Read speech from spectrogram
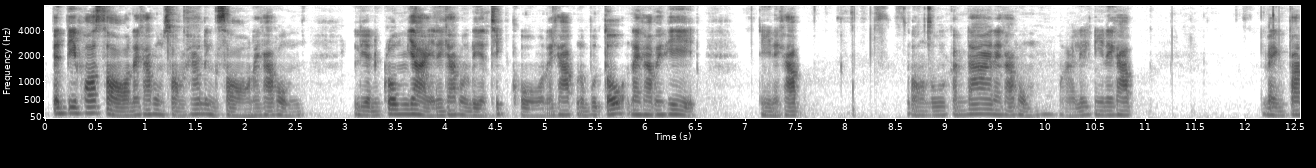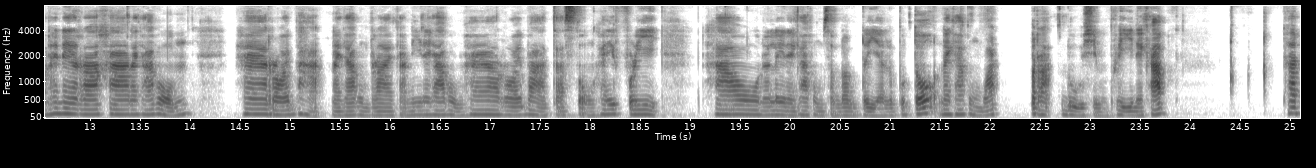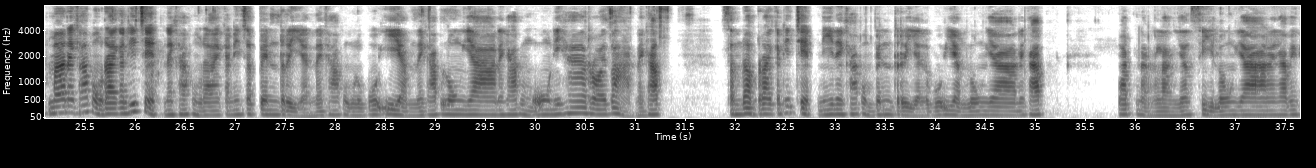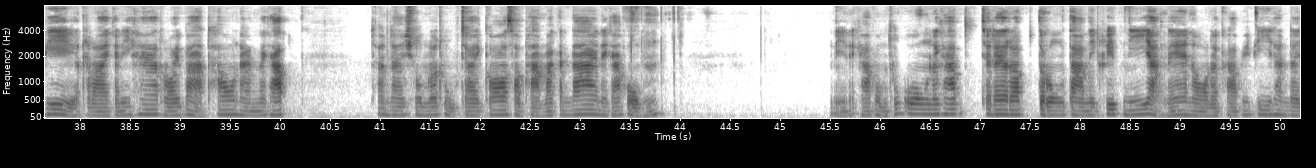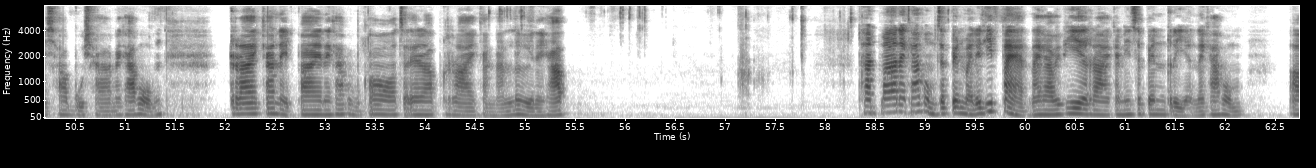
เป็นปีพศนะครับ ผม 2512 นะครับ ผมเหรียญกลมใหญ่นะครับ ผมเหรียญจิโกนะครับหลวงปู่โตนะครับพี่ๆนี่นะครับ ลองดูกันได้นะครับ ผมหมายเลขนี้นะครับ แบ่งปันให้ในราคานะครับ ผม500 บาทนะครับ ผมรายการนี้นะครับ ผม 500 บาทจะส่งให้ฟรี เท่านั้นเลยนะครับ ผมสำหรับเหรียญหลวงปู่โตนะครับ ผมวัดประดูชิมพลีนะครับ ถัดมานะครับผมรายการที่7นะครับผมรายการนี้จะเป็นเหรียญนะครับ ผมหลวงปู่เอี่ยมนะครับลงยานะครับ ผมองค์นี้ 500 บาทนะครับสำหรับรายการที่ 7 นี้นะครับ ผมเป็นเหรียญหลวงปู่เอี่ยมลงยานะครับ วัดหนังหลังยันสี่ลงยานะครับพี่ๆรายการนี้ 500 บาทเท่านั้นนะครับท่านใดชมแล้วถูกใจก็สอบถามมากันได้นะครับ ผม นี่นะครับผมทุกองค์นะครับจะได้รับตรงตามในคลิปนี้อย่างแน่นอนนะครับพี่ๆท่านใดเช่าบูชานะครับผมรายการไหนไปนะครับ ผมก็จะได้รับรายการนั้นเลยนะครับ ถัดมานะครับผมจะเป็นหมายเลขที่ 8 นะครับพี่ๆรายการนี้จะเป็นเหรียญนะครับ ผม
